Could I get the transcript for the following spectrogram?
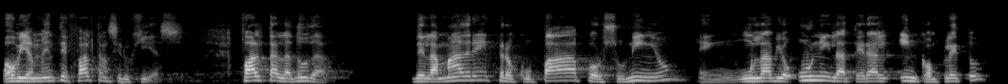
Obviamente faltan cirugías, falta la duda de la madre preocupada por su niño en un labio unilateral incompleto,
